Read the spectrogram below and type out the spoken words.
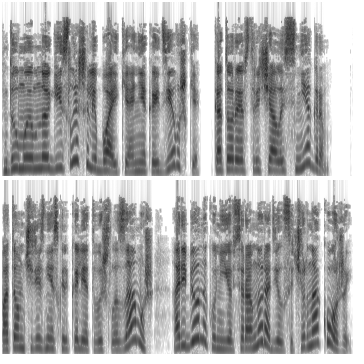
Думаю, многие слышали байки о некой девушке, которая встречалась с негром, потом через несколько лет вышла замуж, а ребенок у нее все равно родился чернокожий,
